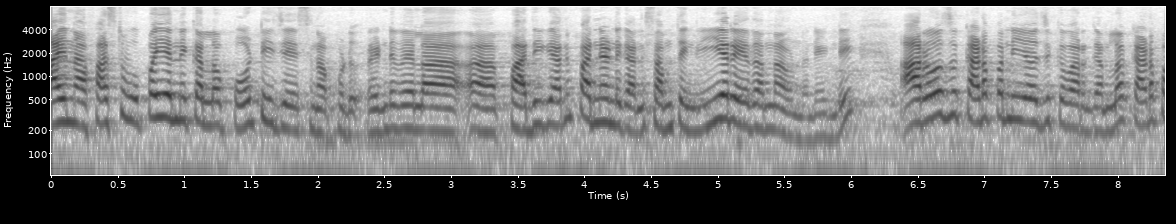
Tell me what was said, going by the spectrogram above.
ఆయన ఫస్ట్ ఉప ఎన్నికల్లో పోటీ చేసినప్పుడు రెండు వేల పది కానీ పన్నెండు కానీ సంథింగ్ ఇయర్ ఏదన్నా ఉండనండి. ఆ రోజు కడప నియోజకవర్గంలో కడప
